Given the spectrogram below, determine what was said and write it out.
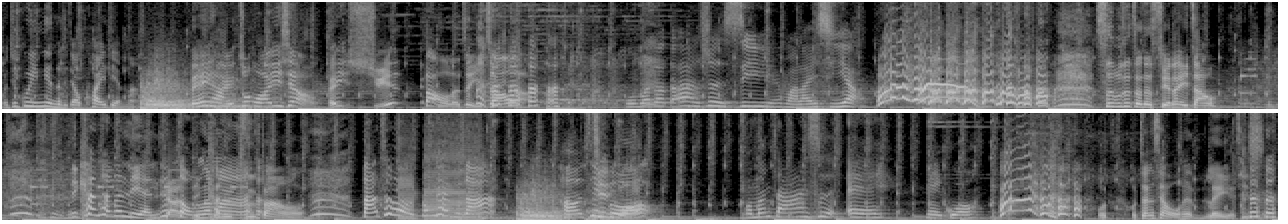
我就故意念的比较快一点嘛。北海中华一校，哎，学到了这一招啊！我们的答案是 C，马来西亚。是不是真的学那一招？你看他的脸就懂了嘛。就知道。答错，公开补答。好，建国。我们答案是 A，美国。我我这样笑我会很累啊，其实。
